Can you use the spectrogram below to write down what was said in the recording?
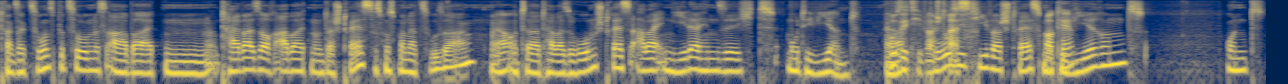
transaktionsbezogenes Arbeiten, teilweise auch Arbeiten unter Stress, das muss man dazu sagen, ja, unter teilweise hohem Stress, aber in jeder Hinsicht motivierend. Positiver ja. Stress. Positiver Stress, motivierend okay. und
